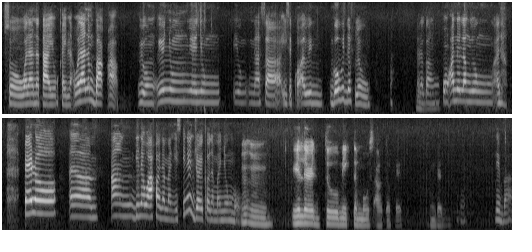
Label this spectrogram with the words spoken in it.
so wala na tayong kaila wala nang backup. Yung, yun yung, yun yung, yung nasa isip ko, I will go with the flow. Talagang kung ano lang yung ano. Pero um ang ginawa ko naman is in-enjoy ko naman yung moment. Mm-mm. You learn to make the most out of it. Ang ganda. 'di ba?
